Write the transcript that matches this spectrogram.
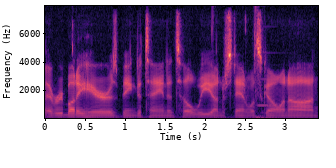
Everybody here is being detained until we understand what's going on.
